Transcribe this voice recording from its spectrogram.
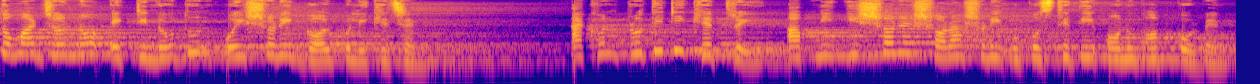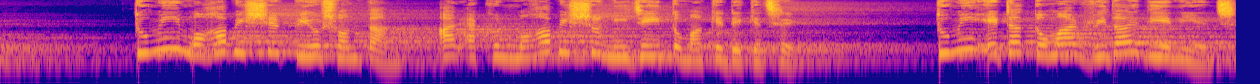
তোমার জন্য একটি নতুন ঐশ্বরিক গল্প লিখেছেন। এখন প্রতিটি ক্ষেত্রেই আপনি ঈশ্বরের সরাসরি উপস্থিতি অনুভব করবেন। তুমি মহাবিশ্বের প্রিয় সন্তান, আর এখন মহাবিশ্ব নিজেই তোমাকে ডেকেছে। তুমি এটা তোমার হৃদয় দিয়ে নিয়েছ।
